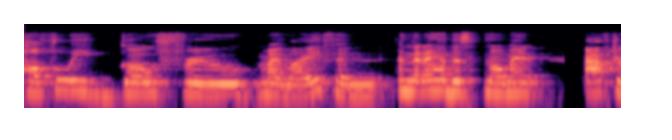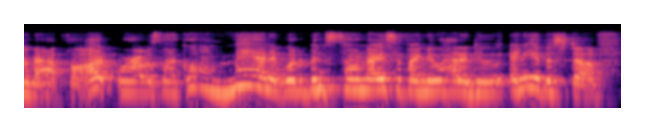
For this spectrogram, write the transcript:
healthily go through my life. And and then I had this moment after that thought where I was like, oh man, it would have been so nice if I knew how to do any of this stuff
